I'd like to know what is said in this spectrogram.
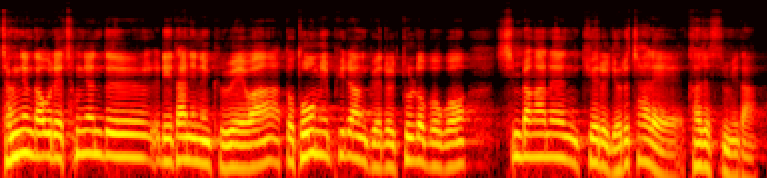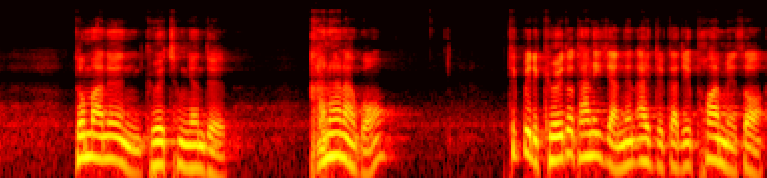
작년과 올해 청년들이 다니는 교회와 또 도움이 필요한 교회를 둘러보고 신방하는 기회를 여러 차례 가졌습니다. 더 많은 교회 청년들, 가난하고 특별히 교회도 다니지 않는 아이들까지 포함해서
